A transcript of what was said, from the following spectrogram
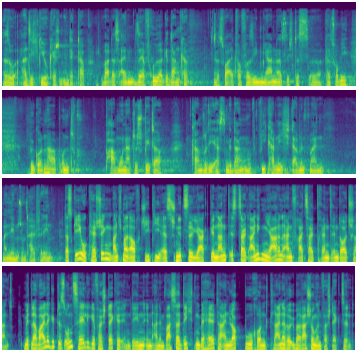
Also als ich Geocaching entdeckt habe, war das ein sehr früher Gedanke. Das war etwa vor sieben Jahren, als ich das äh, als Hobby begonnen habe und ein paar Monate später kamen so die ersten Gedanken, wie kann ich damit mein meinen Lebensunterhalt verdienen. Das Geocaching, manchmal auch GPS-Schnitzeljagd genannt, ist seit einigen Jahren ein Freizeittrend in Deutschland. Mittlerweile gibt es unzählige Verstecke, in denen in einem wasserdichten Behälter ein Logbuch und kleinere Überraschungen versteckt sind.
